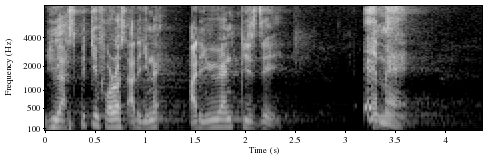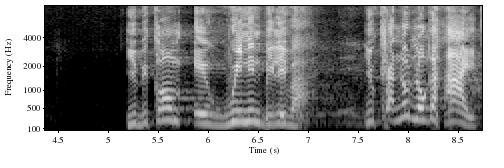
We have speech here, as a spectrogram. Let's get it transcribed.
you are speaking for us at the, UN, at the UN Peace Day. Amen. You become a winning believer. You can no longer hide.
